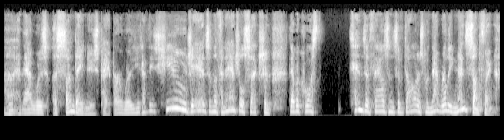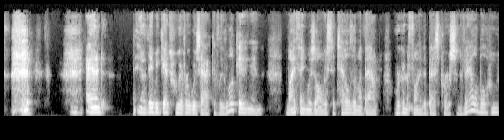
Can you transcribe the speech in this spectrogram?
uh, and that was a Sunday newspaper where you'd have these huge ads in the financial section that would cost tens of thousands of dollars when that really meant something. and you know, they would get whoever was actively looking. And my thing was always to tell them about we're going to find the best person available who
